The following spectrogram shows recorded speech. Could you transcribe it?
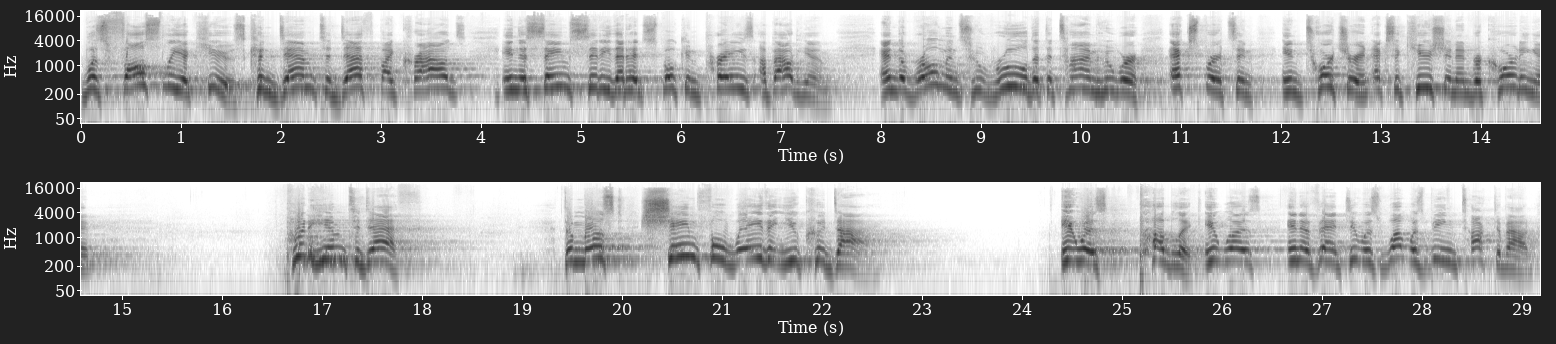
was falsely accused, condemned to death by crowds in the same city that had spoken praise about him. And the Romans who ruled at the time, who were experts in, in torture and execution and recording it, put him to death. The most shameful way that you could die. It was public, it was an event, it was what was being talked about.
